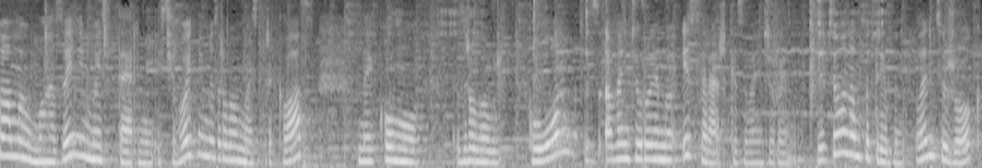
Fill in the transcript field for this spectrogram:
вами в магазині майстерні. І сьогодні ми зробимо майстер-клас, на якому зробимо кулон з авантюрину і сережки з авантюрину. Для цього нам потрібен ланцюжок,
